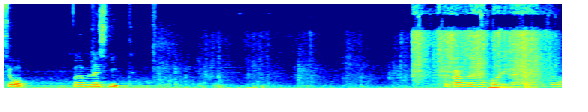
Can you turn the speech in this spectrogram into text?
Все. Вона мене з'їсть. Показуємо коврика, якого купила.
